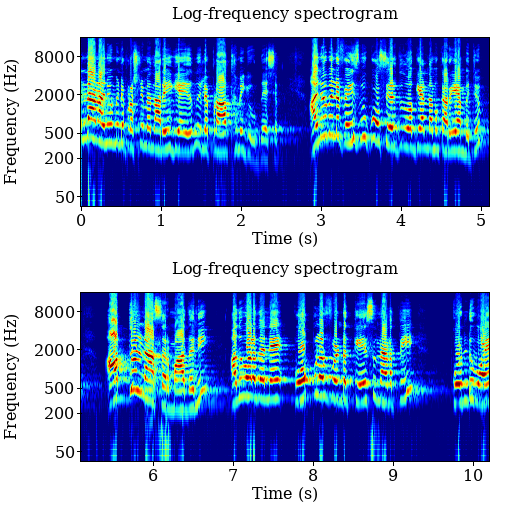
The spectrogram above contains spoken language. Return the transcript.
എന്താണ് അനൂപിന്റെ പ്രശ്നം എന്ന് അറിയുകയായിരുന്നു ഇല്ല പ്രാഥമിക ഉദ്ദേശം. അനൂപിന്റെ ഫേസ്ബുക്ക് പോസ്റ്റ് എടുത്തു നോക്കിയാൽ നമുക്കറിയാൻ പറ്റും. അബ്ദുൾ നാസർ മാദനി അതുപോലെ തന്നെ പോപ്പുലർ ഫ്രണ്ട് കേസ് നടത്തി കൊണ്ടുപോയ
